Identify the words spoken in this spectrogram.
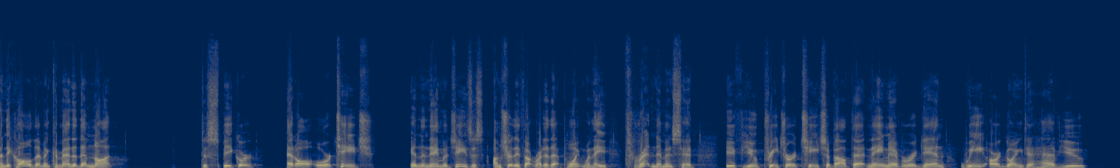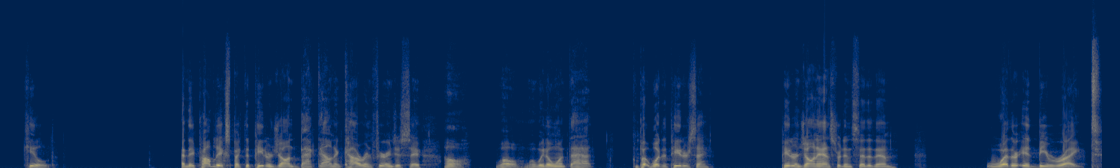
And they called them and commanded them not to speak or at all or teach in the name of Jesus. I'm sure they thought right at that point when they threatened them and said, if you preach or teach about that name ever again, we are going to have you killed. And they probably expected Peter and John to back down and cower in fear and just say, oh, whoa, well, we don't want that. But what did Peter say? Peter and John answered and said to them, whether it be right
